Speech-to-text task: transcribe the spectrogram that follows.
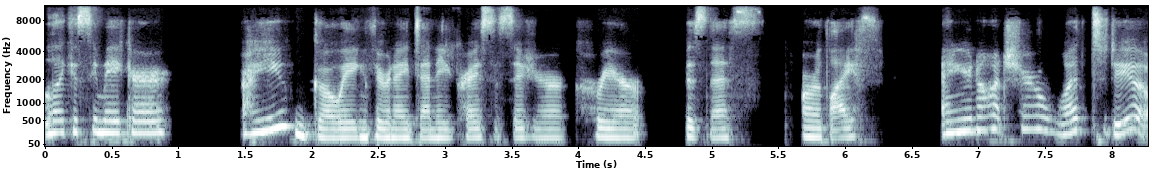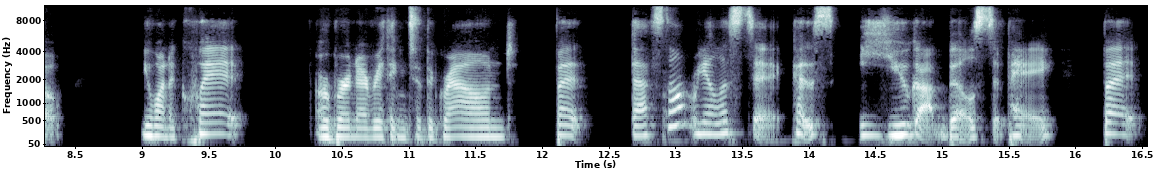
Legacy maker, are you going through an identity crisis in your career, business, or life, and you're not sure what to do? You want to quit or burn everything to the ground, but that's not realistic because you got bills to pay. But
